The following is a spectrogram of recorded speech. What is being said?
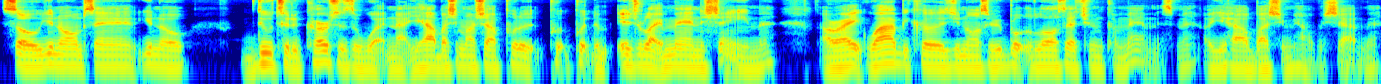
So you know what I'm saying, you know, due to the curses or whatnot. Yahweh Shemashah put, it, put put the Israelite man to shame, man. All right. Why? Because, you know, so we broke the laws, statutes, and commandments, man. Or Yahweh Shemashah, man.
